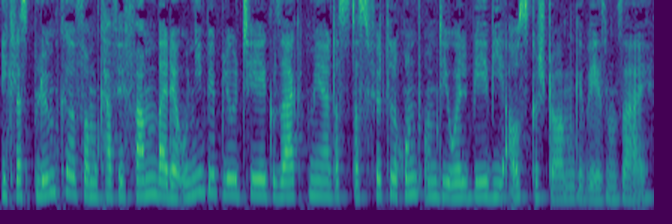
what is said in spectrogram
Niklas Blümke vom Café Fam bei der Unibibliothek sagt mir, dass das Viertel rund um die OLB wie ausgestorben gewesen sei.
